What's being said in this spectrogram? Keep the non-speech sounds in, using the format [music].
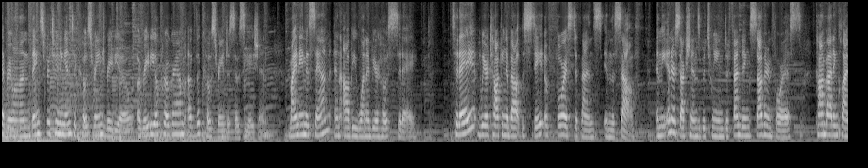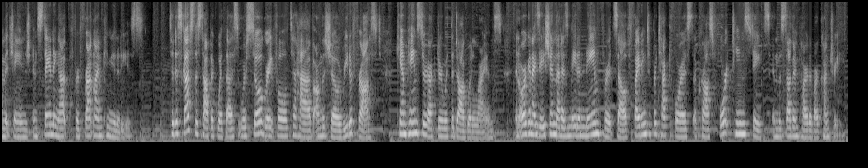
Everyone. Thanks for tuning in to Coast Range Radio, a radio program of the Coast Range Association. My name is Sam, and I'll be one of your hosts today. Today, we are talking about the state of forest defense in the South and the intersections between defending southern forests, combating climate change, and standing up for frontline communities. To discuss this topic with us, we're so grateful to have on the show Rita Frost, campaigns director with the Dogwood Alliance, an organization that has made a name for itself fighting to protect forests across 14 states in the southern part of our country.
